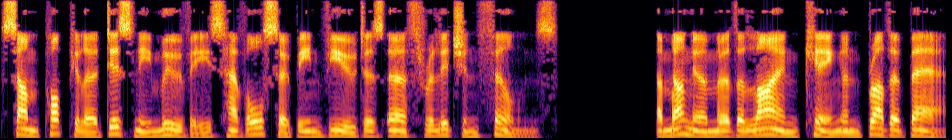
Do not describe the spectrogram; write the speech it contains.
Some popular Disney movies have also been viewed as Earth religion films. Among them are The Lion King and Brother Bear.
